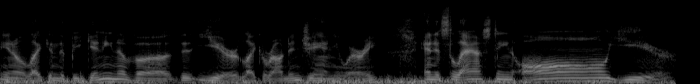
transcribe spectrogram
you know, like in the beginning of uh, the year, like around in January, and it's lasting all year.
